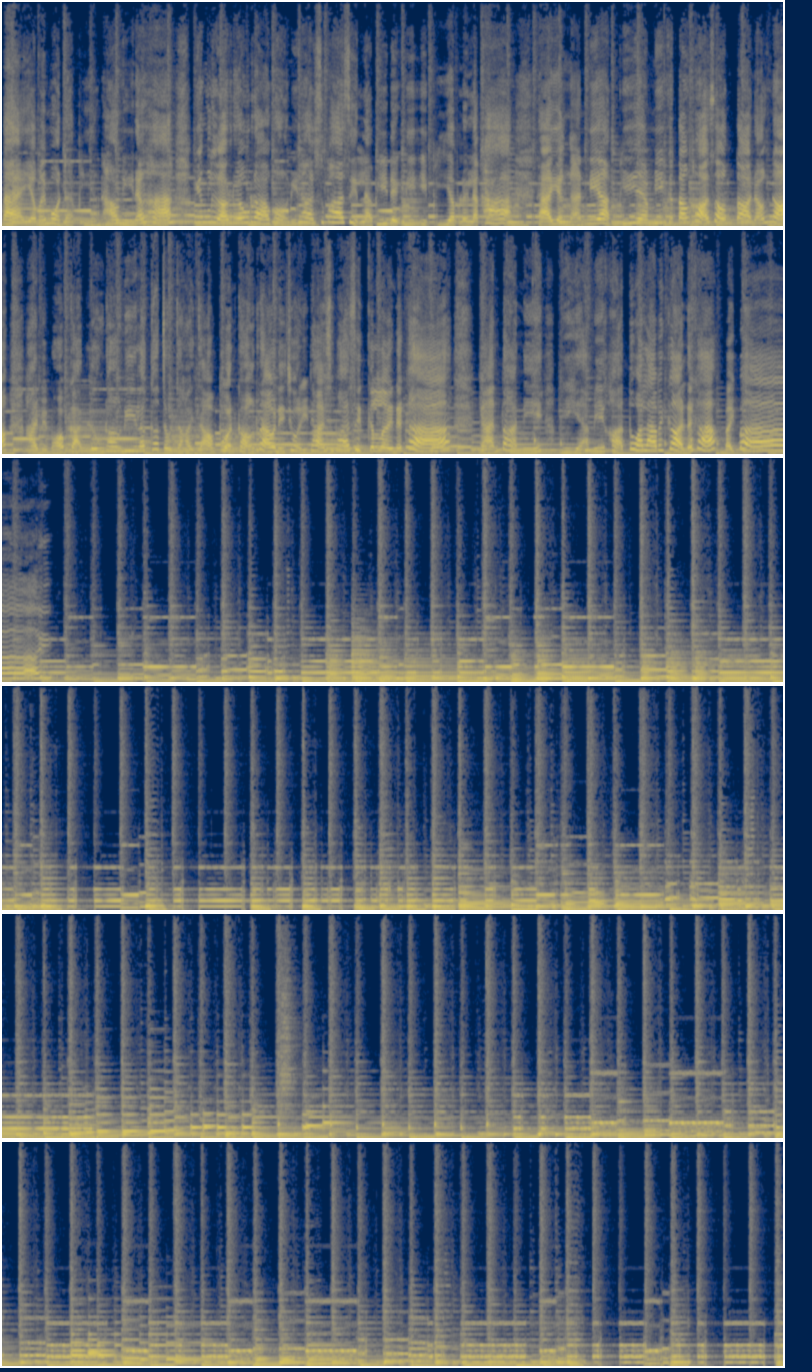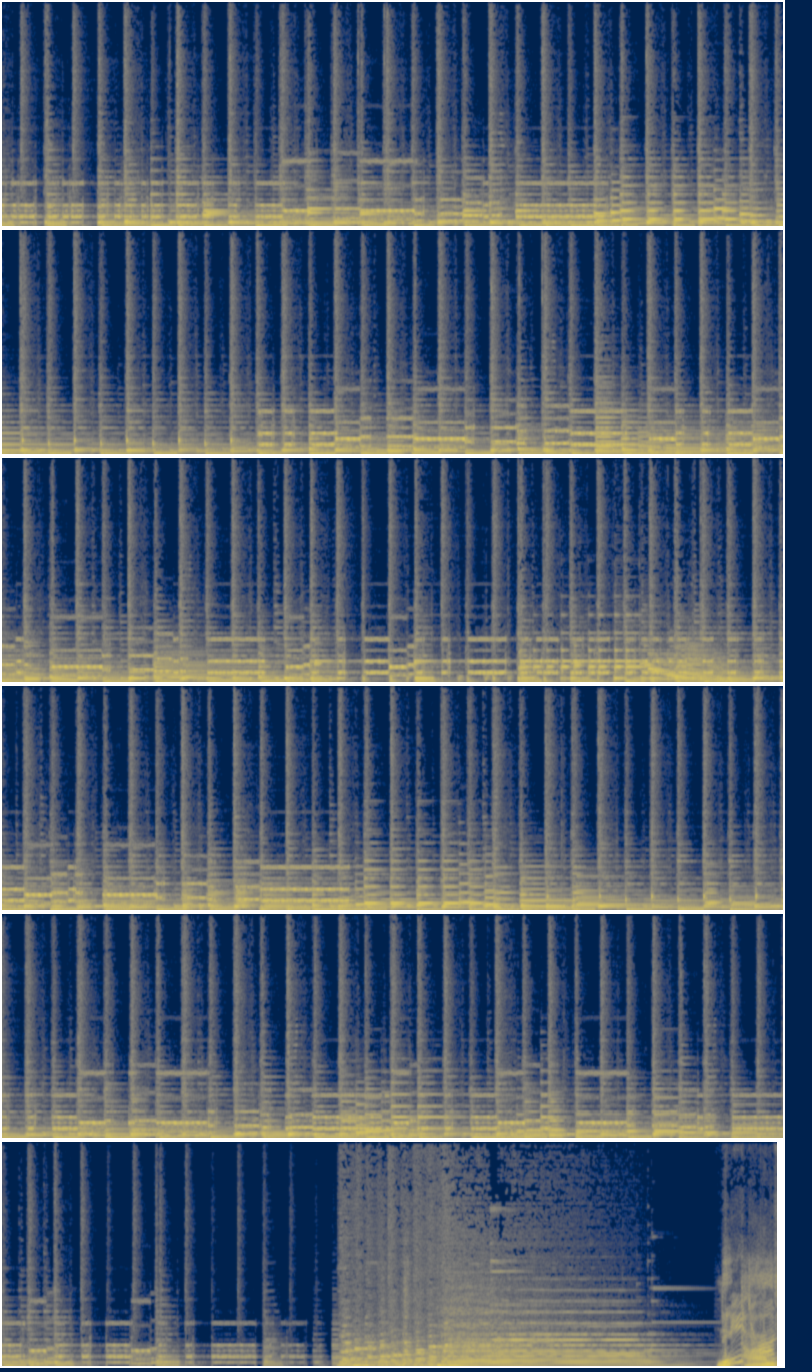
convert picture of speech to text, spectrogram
แต่ยังไม่หมดแต่เพียงเท่านี้นะคะ ยังเหลือเรื่องราวของนิทานสุภาษิตและพี่เด็กดีอีกเพียบเลยละค่ะ ถ้าอย่างนั้นเนี่ยพี่แยมมี่ก็ต้องขอส่งต่อน้องๆ ให้ไปพบกับลุงทองดีแล้วก็เจ้าจอยจอมป่วนของเราในช่วงนิทานสุภาษิตกันเลยนะคะงั้นตอนนี้พี่แยมมี่ขอตัวลาไปก่อนนะคะบ๊ายบาย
